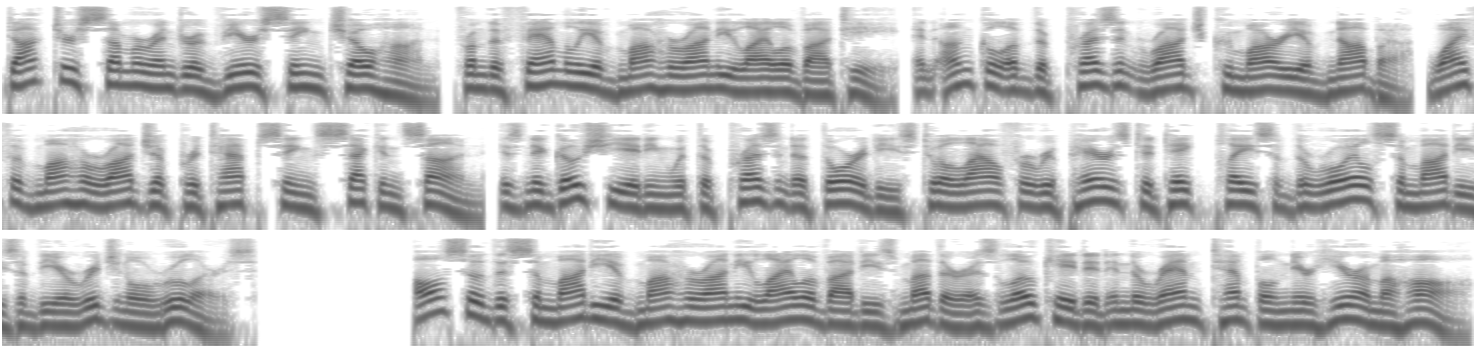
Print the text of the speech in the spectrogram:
Dr. Samarendra Veer Singh Chauhan, from the family of Maharani Lilavati, an uncle of the present Raj Kumari of Nabha, wife of Maharaja Pratap Singh's second son, is negotiating with the present authorities to allow for repairs to take place of the royal samadhis of the original rulers. Also the samadhi of Maharani Lilavati's mother is located in the Ram temple near Hira Mahal.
